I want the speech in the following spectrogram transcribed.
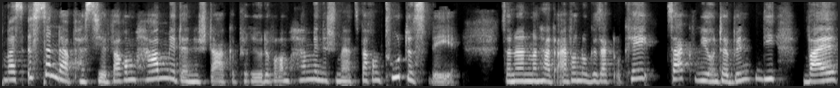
was ist denn da passiert? Warum haben wir denn eine starke Periode? Warum haben wir eine Schmerz? Warum tut es weh? Sondern man hat einfach nur gesagt, okay, zack, wir unterbinden die, weil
